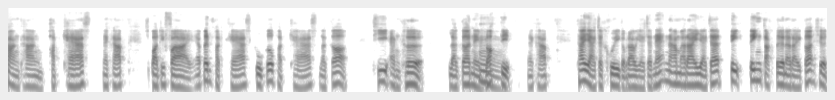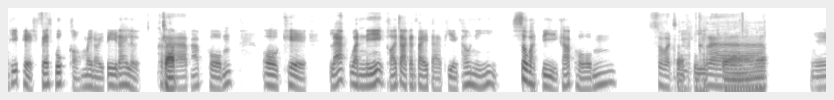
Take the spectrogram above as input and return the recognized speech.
ฟังทาง Podcast นะครับ Spotify Apple Podcast Google Podcast แล้วก็ที่ Anchor แล้วก็ในอืม b l o g d i t นะครับ ถ้าอยากจะคุยกับเราอยากจะแนะนำอะไร อยากจะติติงตักเตือนอะไรก็เชิญที่เพจ Facebook ของ Minority ได้เลย ครับครับผม โอเค และวันนี้ขอจากกันไปแต่เพียงเท่านี้ สวัสดีครับผม สวัสสวัดีสดีครัครับบเย้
